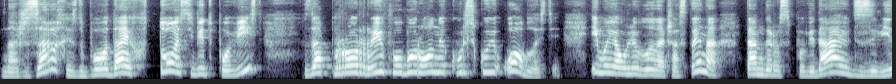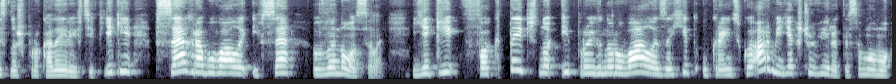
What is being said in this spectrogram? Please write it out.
наш захист? Бодай хтось відповість за прорив оборони Курської області. І моя улюблена частина, там, де розповідають, звісно ж, про кадирівців, які все грабували і все виносили, які фактично і проігнорували захід української армії, якщо вірити самому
